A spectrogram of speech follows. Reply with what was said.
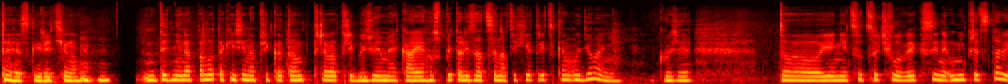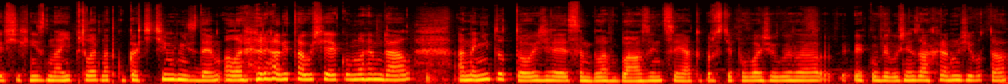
To je hezky řečeno. Mm-hmm. Teď mě napadlo taky, že například tam třeba přibližujeme, jaká je hospitalizace na psychiatrickém oddělení. Jakože to je něco, co člověk si neumí představit. Všichni znají přelet nad kukaččím hnízdem, ale realita už je jako mnohem dál. A není to to, že jsem byla v blázinci. Já to prostě považuji za jako vyloženě záchranu života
